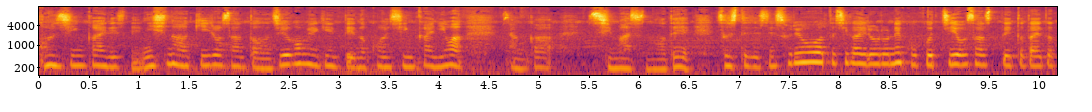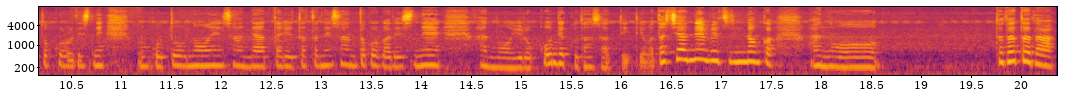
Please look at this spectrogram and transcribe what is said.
懇親会ですね。西野昭弘さんとの15名限定の懇親会には参加しますのでそしてですねそれを私がいろいろね告知をさせていただいたところですね。後藤農園さんであったりうたたねさんとかがですねあの喜んでくださっていて私はね別になんかあのただただ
